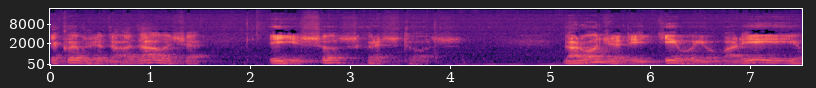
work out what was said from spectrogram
як ви вже догадалися, і Ісус Христос, народжений Дівою Марією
